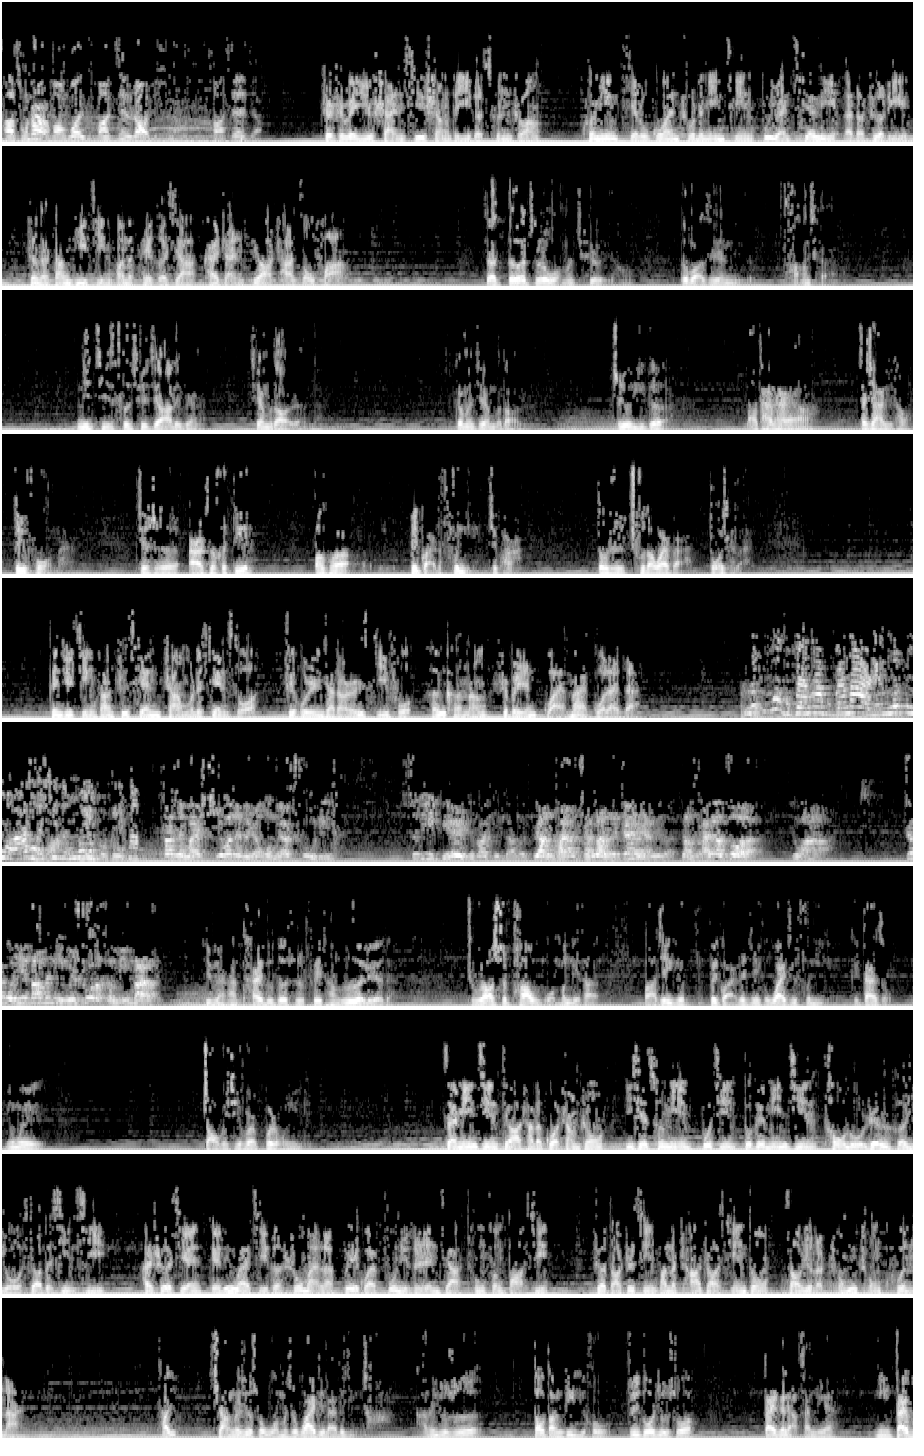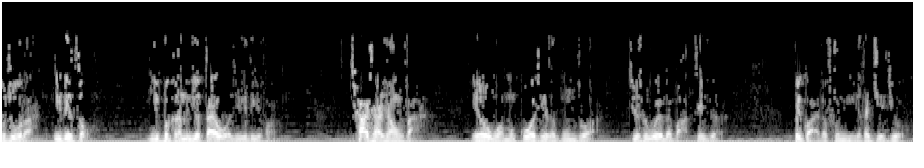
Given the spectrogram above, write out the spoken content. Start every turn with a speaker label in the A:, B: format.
A: 啊，从这儿往过往进绕就行了。好，谢谢。
B: 这是位于陕西省的一个村庄，昆明铁路公安处的民警不远千里来到这里，正在当地警方的配合下开展调查走访。
C: 在得知我们去了以后，都把这些女的藏起来了。你几次去家里边见不到人的，根本见不到人，
D: 只有一个老太太啊，在家里头对付我们，就是儿子和爹，包括被拐的妇女这块。都是出到外边躲起来。
B: 根据警方之前掌握的线索，这户人家的儿媳妇很可能是被人拐卖过来的。
E: 那我不管他不管哪的，我是我儿子媳妇，我也不给他。
F: 但是买媳妇那个人，我们要处理。是你别人就把去当个，让他去当个证人，当材料做了就完了。这我已经当着你们说的很明白了。
G: 基本上态度都是非常恶劣的，
D: 主要是怕我们给他。把这个被拐的这个外籍妇女给带走，因为找个媳妇儿不容易。
B: 在民警调查的过程中，一些村民不仅不给民警透露任何有效的信息，还涉嫌给另外几个收买了被拐妇女的人家通风报信，这导致警方的查找行动遭遇了重重困难。
D: 他想的就是说，我们是外地来的警察，可能就是到当地以后，最多就是说待个两三天。你待不住了，你得走，你不可能就待我这个地方。恰恰相反，因为我们过去的工作就是为了把这个被拐的妇女给她解救。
